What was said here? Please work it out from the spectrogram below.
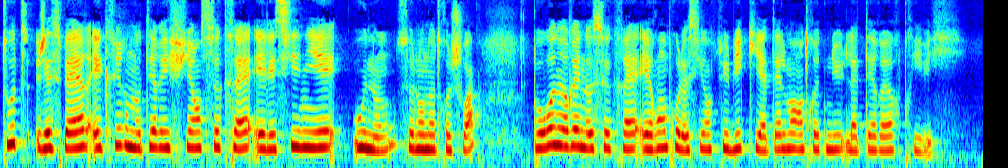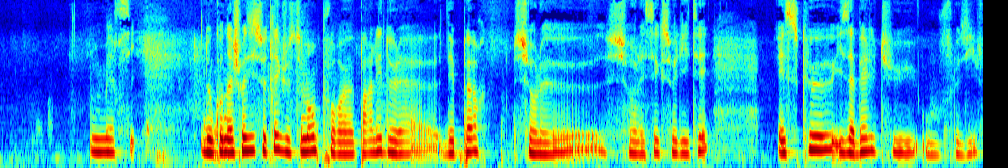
toutes, j'espère, écrire nos terrifiants secrets et les signer ou non, selon notre choix, pour honorer nos secrets et rompre le silence public qui a tellement entretenu la terreur privée. Merci. Donc on a choisi ce texte justement pour euh, parler de la, des peurs sur, le, sur la sexualité. Est-ce que Isabelle, tu ou Flosif,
